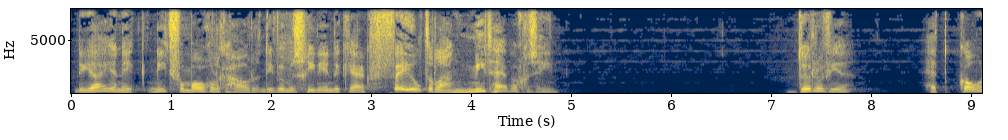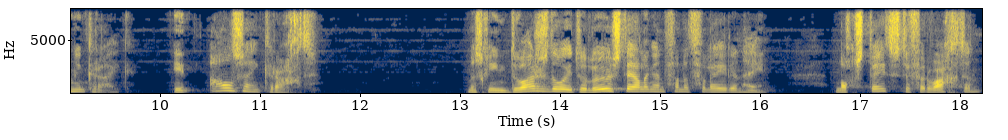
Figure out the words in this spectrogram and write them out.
die jij en ik niet voor mogelijk houden, die we misschien in de kerk veel te lang niet hebben gezien. Durf je het koninkrijk in al zijn kracht, misschien dwars door je teleurstellingen van het verleden heen, nog steeds te verwachten,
